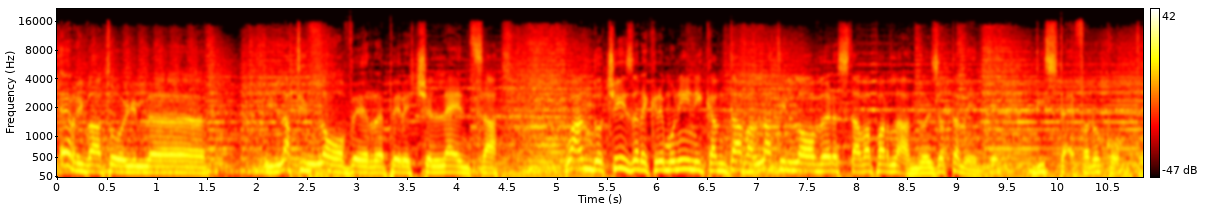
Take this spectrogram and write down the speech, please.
È arrivato il, eh, il Latin Lover per eccellenza quando Cesare Cremonini cantava Latin Lover stava parlando esattamente di Stefano Conte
